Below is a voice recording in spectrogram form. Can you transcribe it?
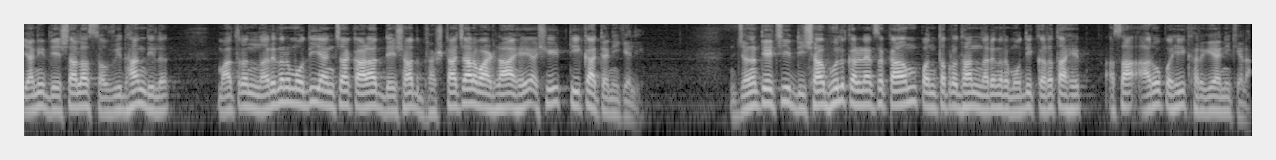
यांनी देशाला संविधान दिलं मात्र नरेंद्र मोदी यांच्या काळात देशात भ्रष्टाचार वाढला आहे अशी टीका त्यांनी केली. जनतेची दिशाभूल करण्याचं काम पंतप्रधान नरेंद्र मोदी करत आहेत असा आरोपही खरगे यांनी केला.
